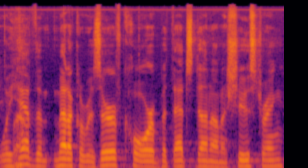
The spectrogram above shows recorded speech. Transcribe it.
We have the Medical Reserve Corps, but that's done on a shoestring.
